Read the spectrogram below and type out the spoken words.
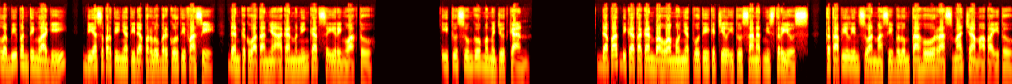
Lebih penting lagi, dia sepertinya tidak perlu berkultivasi, dan kekuatannya akan meningkat seiring waktu. Itu sungguh mengejutkan. Dapat dikatakan bahwa monyet putih kecil itu sangat misterius, tetapi Lin Xuan masih belum tahu ras macam apa itu.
